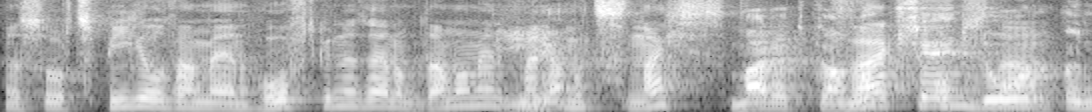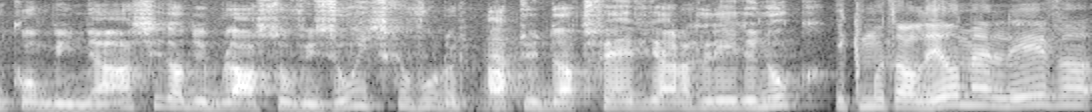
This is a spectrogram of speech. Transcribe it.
een soort spiegel van mijn hoofd kunnen zijn op dat moment. Maar Ja. ik moet s'nachts... Maar het kan Vaak ook zijn opstaan. door een combinatie dat uw blaas sowieso iets gevoeliger. Had u dat vijf jaar geleden ook? Ik moet al heel mijn leven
